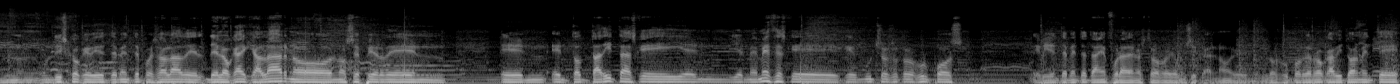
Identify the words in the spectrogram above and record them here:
Un, un disco que evidentemente pues habla de, lo que hay que hablar, no, no se pierde en, tontaditas que, y, en, y memeces que, que muchos otros grupos, evidentemente también fuera de nuestro rollo musical. ¿no? En Los grupos de rock habitualmente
